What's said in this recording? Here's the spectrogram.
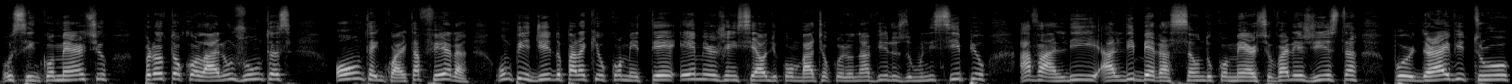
o Sincomércio, protocolaram juntas ontem, quarta-feira, um pedido para que o Comitê Emergencial de Combate ao Coronavírus do município avalie a liberação do comércio varejista por drive-thru,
